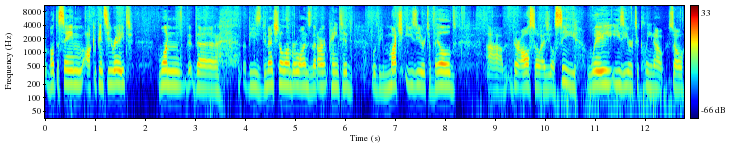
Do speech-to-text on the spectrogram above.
about the same occupancy rate. One the, the these dimensional lumber ones that aren't painted would be much easier to build. Um, they're also, as you'll see, way easier to clean out. So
